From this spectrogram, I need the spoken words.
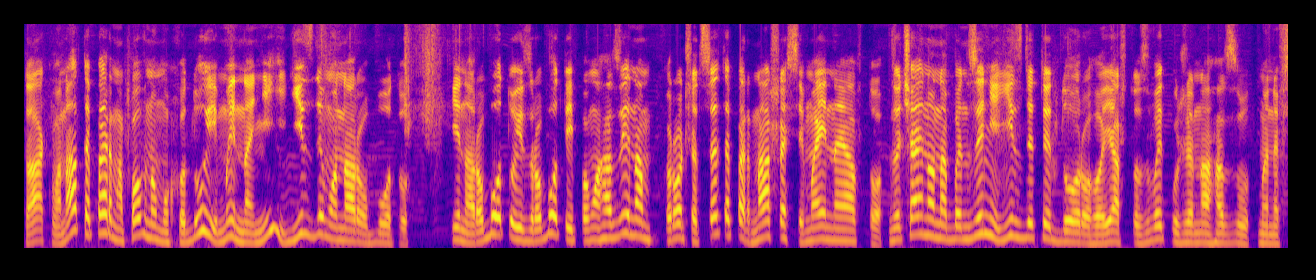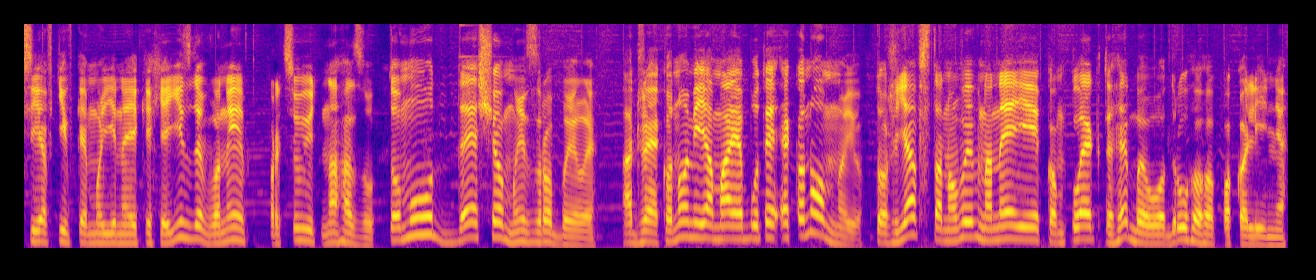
Так, вона тепер на повному ходу, і ми на ній їздимо на роботу. І на роботу, і з роботи, і по магазинам. Коротше, це тепер наше сімейне авто. Звичайно, на бензині їздити дорого. Я ж то звик уже на газу. У мене всі автівки мої, на яких я їздив, вони працюють на газу. Тому дещо ми зробили. Адже економія має бути економною. Тож я встановив на неї комплект ГБО другого покоління.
